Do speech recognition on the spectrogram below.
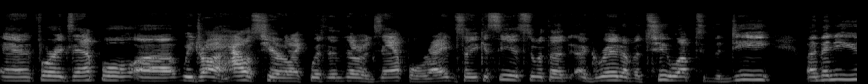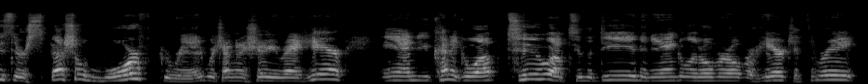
And for example, uh, we draw a house here, like within their example, right? So you can see it's with a, a grid of a 2 up to the D. And then you use their special morph grid, which I'm going to show you right here. And you kind of go up 2 up to the D, and then you angle it over over here to 3.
